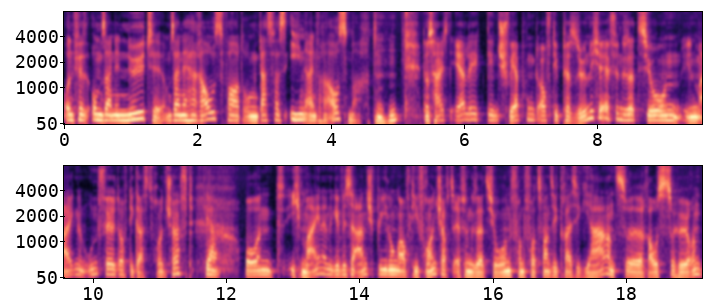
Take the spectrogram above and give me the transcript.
und für, um seine Nöte, um seine Herausforderungen, das, was ihn einfach ausmacht. Mhm. Das heißt, er legt den Schwerpunkt auf die persönliche Evangelisation im eigenen Umfeld, auf die Gastfreundschaft. Ja. Und ich meine, eine gewisse Anspielung auf die Freundschaftsevangelisation von vor 20, 30 Jahren zu, rauszuhören,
